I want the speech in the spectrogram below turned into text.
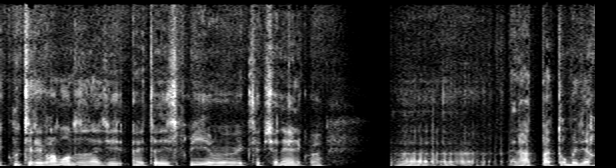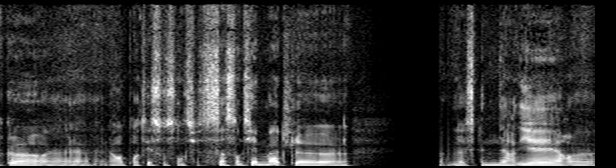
Écoute, elle est vraiment dans un, état d'esprit euh, exceptionnel, quoi. Euh, elle n'arrête pas de tomber des records. Elle a, remporté son 500e match la, semaine dernière. Euh,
